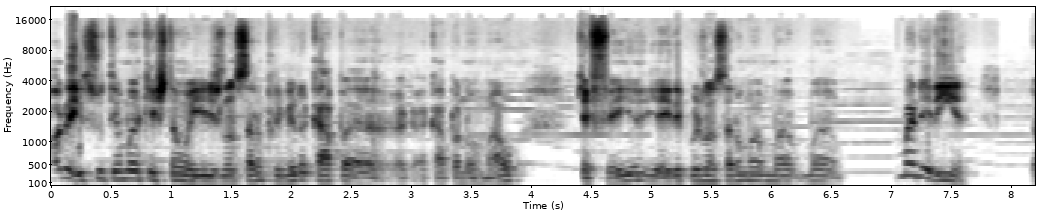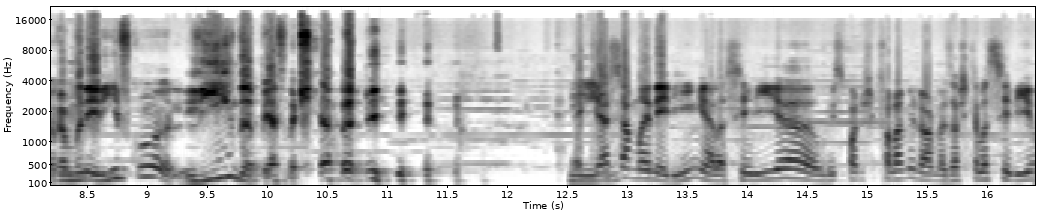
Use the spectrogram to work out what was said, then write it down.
fora isso, tem uma questão aí. Eles lançaram primeiro a capa, a, a capa normal, que é feia, e aí depois lançaram uma, uma, uma maneirinha. Só que a maneirinha ficou linda perto daquela ali. É que essa maneirinha, ela seria. O Luiz pode falar melhor, mas acho que ela seria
